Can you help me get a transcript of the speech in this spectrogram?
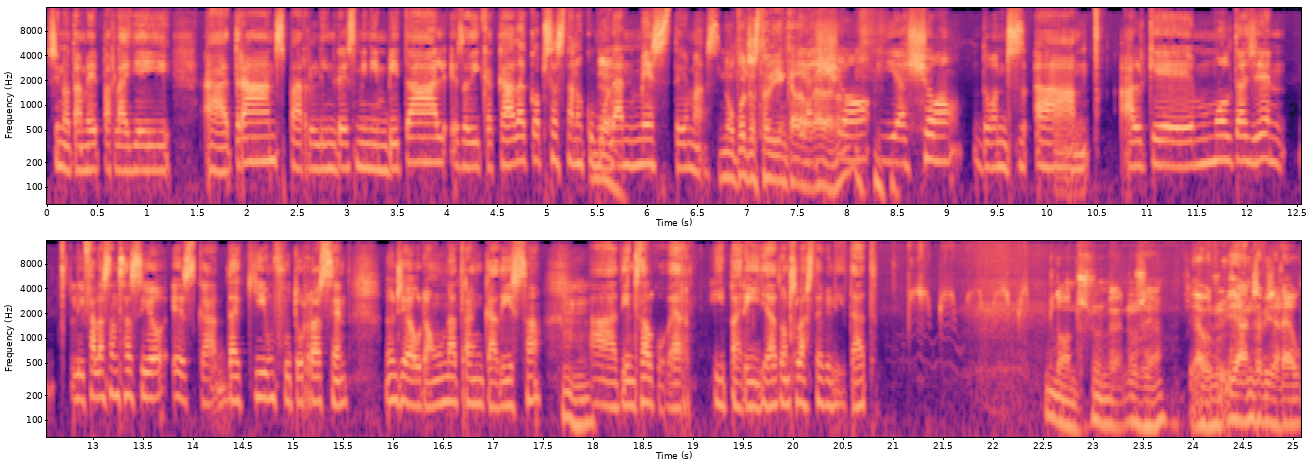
sinó també per la llei eh, trans, per l'ingrés mínim vital, és a dir, que cada cop s'estan acumulant Ja. més temes. No pots estar dient cada I vegada, això, no? I això, doncs, eh, el que molta gent li fa la sensació és que d'aquí un futur recent doncs, hi haurà una trencadissa Mhm. eh, dins del govern i perilla doncs, l'estabilitat. Doncs, no sé, ja, us, ja ens avisareu.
